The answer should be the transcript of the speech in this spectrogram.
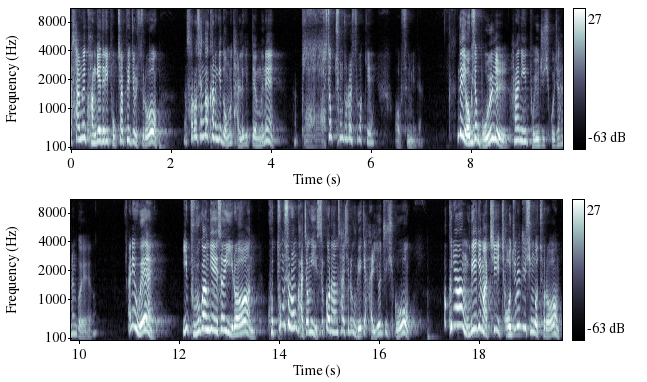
삶의 관계들이 복잡해질수록 서로 생각하는 게 너무 다르기 때문에 계속 충돌할 수밖에 없습니다. 근데 여기서 뭘 하나님이 보여주시고자 하는 거예요? 아니, 왜 이 부부관계에서 이런 고통스러운 과정이 있을 거라는 사실을 우리에게 알려주시고 그냥 우리에게 마치 저주를 주신 것처럼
